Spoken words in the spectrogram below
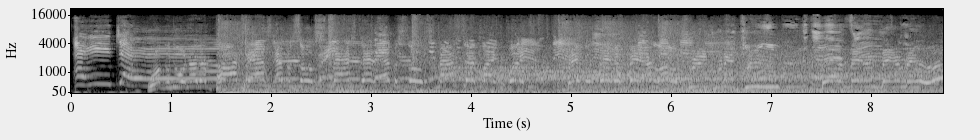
AJ. Welcome to another podcast episode. Smash that episode. Smash that like button. Bang, bang, bang, bang. Hello, 322. Bang, bang, bang, bang. Oh,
